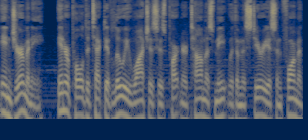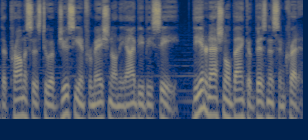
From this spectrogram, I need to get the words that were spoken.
In Germany, Interpol detective Louis watches his partner Thomas meet with a mysterious informant that promises to have juicy information on the IBBC, the International Bank of Business and Credit.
